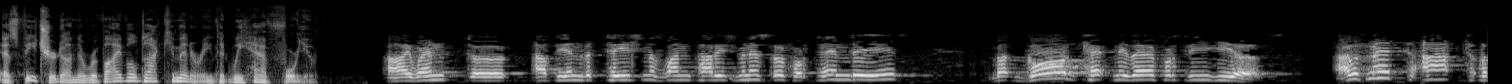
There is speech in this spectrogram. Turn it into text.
as featured on the revival documentary that we have for you. I went uh, at the invitation of one parish minister for ten days, but God kept me there for three years. I was met at the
